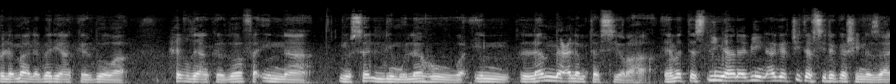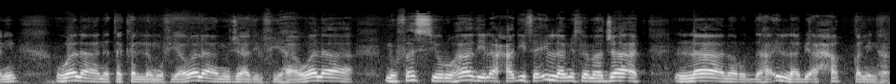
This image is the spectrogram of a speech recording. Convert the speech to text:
وعلماء لبريان كردوه وحفظ عن كردوه، فإن نسلم له وإن لم نعلم تفسيرها. إما التسليم يا نبين أقل شي تفسيرك شي نزانين، ولا نتكلم فيها، ولا نجادل فيها، ولا نفسر هذه الأحاديث إلا مثل ما جاءت، لا نردها إلا بأحق منها.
